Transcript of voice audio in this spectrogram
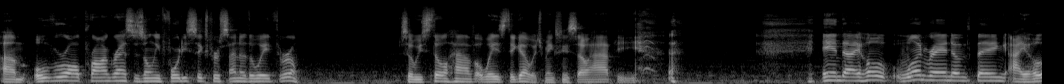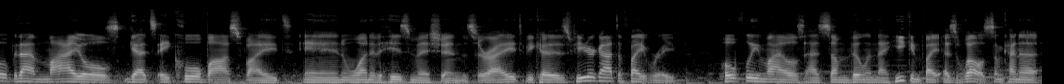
Um, overall progress is only 46% of the way through. So we still have a ways to go, which makes me so happy. and I hope, one random thing, I hope that Miles gets a cool boss fight in one of his missions, right? Because Peter got to fight Wraith. Hopefully Miles has some villain that he can fight as well, some kind of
